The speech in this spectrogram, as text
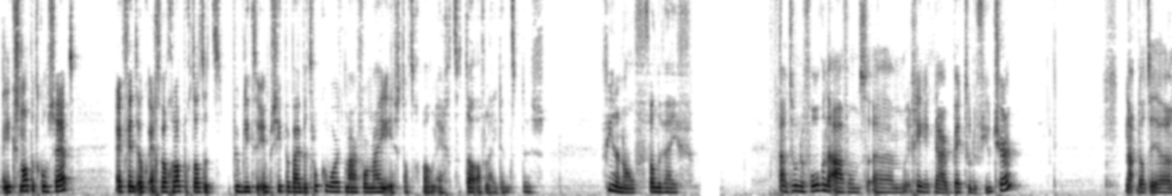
Ik snap het concept. Ik vind het ook echt wel grappig dat het publiek er in principe bij betrokken wordt. Maar voor mij is dat gewoon echt te afleidend. Dus 4,5 van de 5. Nou, toen de volgende avond um, ging ik naar Back to the Future. Nou, dat uh,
